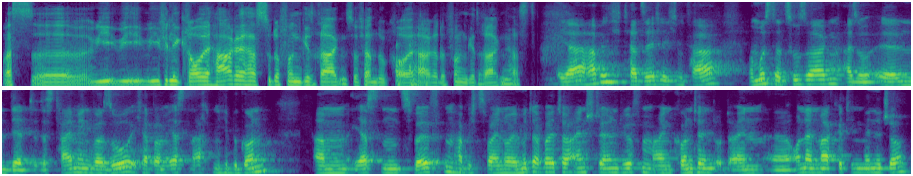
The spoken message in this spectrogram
Was, äh, wie, wie, wie viele graue Haare hast du davon getragen, sofern du graue Haare davon getragen hast? Ja, habe ich tatsächlich ein paar. Man muss dazu sagen, also äh, der, das Timing war so, ich habe am 1.8. hier begonnen. Am 1.12. habe ich zwei neue Mitarbeiter einstellen dürfen, einen Content- und einen äh, Online-Marketing-Manager,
